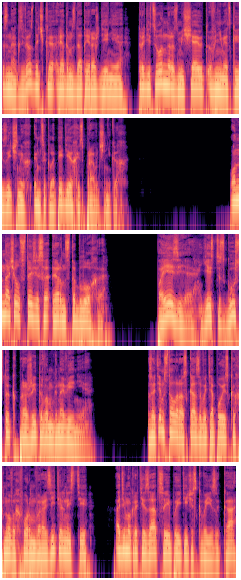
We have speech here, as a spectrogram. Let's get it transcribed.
Знак «звездочка» рядом с датой рождения традиционно размещают в немецкоязычных энциклопедиях и справочниках. Он начал с тезиса Эрнста Блоха – Поэзия есть сгусток прожитого мгновения. Затем стал рассказывать о поисках новых форм выразительности, о демократизации поэтического языка,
